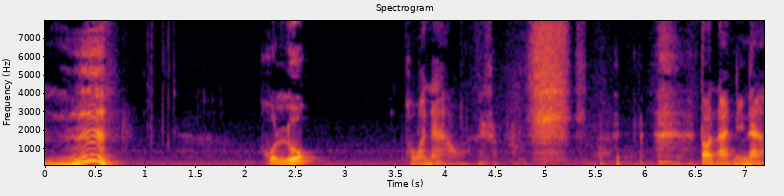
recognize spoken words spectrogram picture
อืมขนลุก เพราะว่าหนาวนะครับ ตอนอัดนี่หนาว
